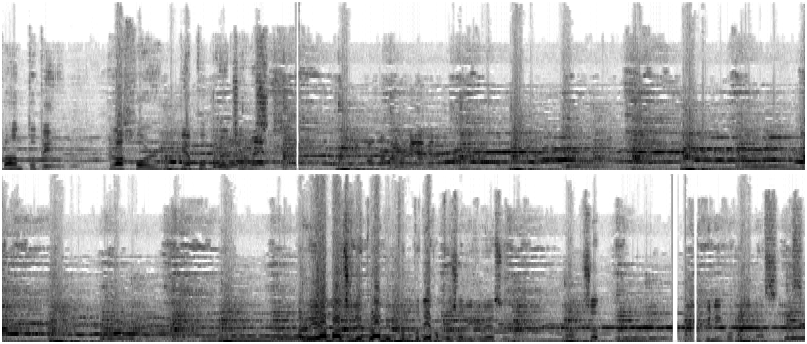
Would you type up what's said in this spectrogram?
প্ৰান্ততে ৰাসৰ ব্যাপক কাৰ্যসূচী। আৰু এয়া মাজুলীৰ পৰা আমি পোনপটীয়া সম্প্ৰচাৰ দেখুৱাই আছোঁ। মঞ্চত শিপিনীসকলে নাচি আছে।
